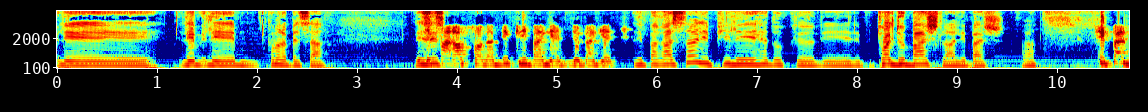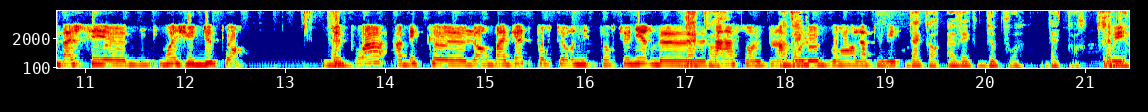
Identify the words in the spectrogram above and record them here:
les, les, les- Comment on appelle ça? Les, Les es- parasols avec les baguettes, deux baguettes. les parasols et puis les, donc, euh, les, les toiles de bâche, là, les bâches. Hein C'est pas le bâche, c'est. moi, j'ai deux poids. Deux poids avec euh, leurs baguettes pour, tourner, pour tenir le, le parasol par rapport au vent, la pluie. D'accord, avec deux poids. D'accord, très Oui. bien.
